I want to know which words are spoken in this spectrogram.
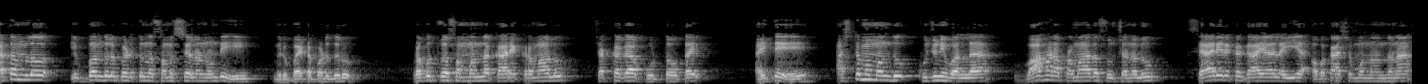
గతంలో ఇబ్బందులు పెడుతున్న సమస్యల నుండి మీరు బయటపడుదురు. ప్రభుత్వ సంబంధ కార్యక్రమాలు చక్కగా పూర్తవుతాయి. అయితే అష్టమ మందు కుజుని వల్ల వాహన ప్రమాద సూచనలు శారీరక గాయాలయ్యే అవకాశం ఉన్నందున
